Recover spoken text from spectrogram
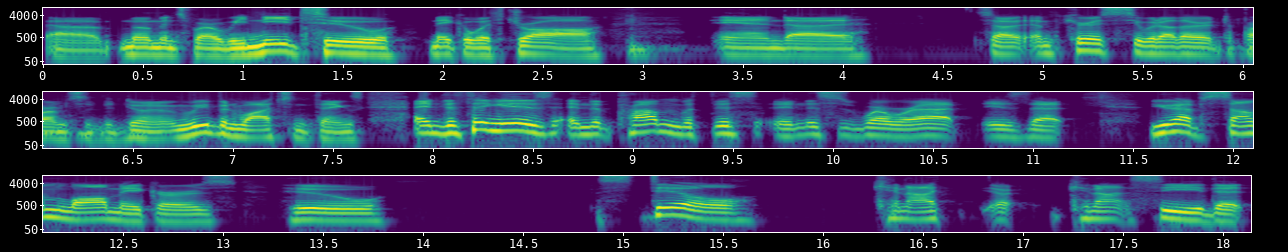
uh, moments where we need to make a withdrawal. And uh, So I'm curious to see what other departments have been doing. And we've been watching things. And the thing is, and the problem with this, and this is where we're at, is that you have some lawmakers who still cannot uh, cannot see that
